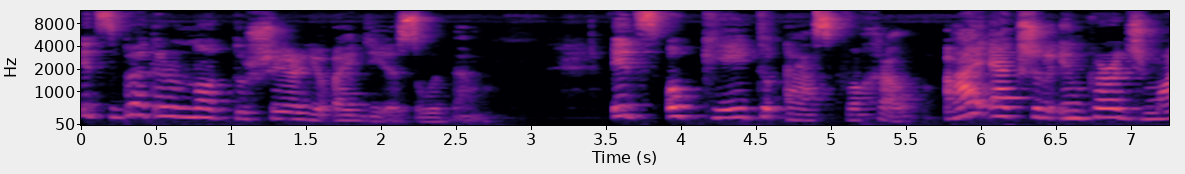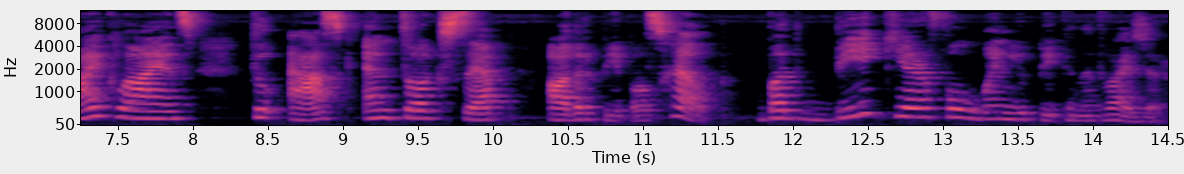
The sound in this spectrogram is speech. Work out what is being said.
it's better not to share your ideas with them it's okay to ask for help. I actually encourage my clients to ask and to accept other people's help. But be careful when you pick an advisor.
